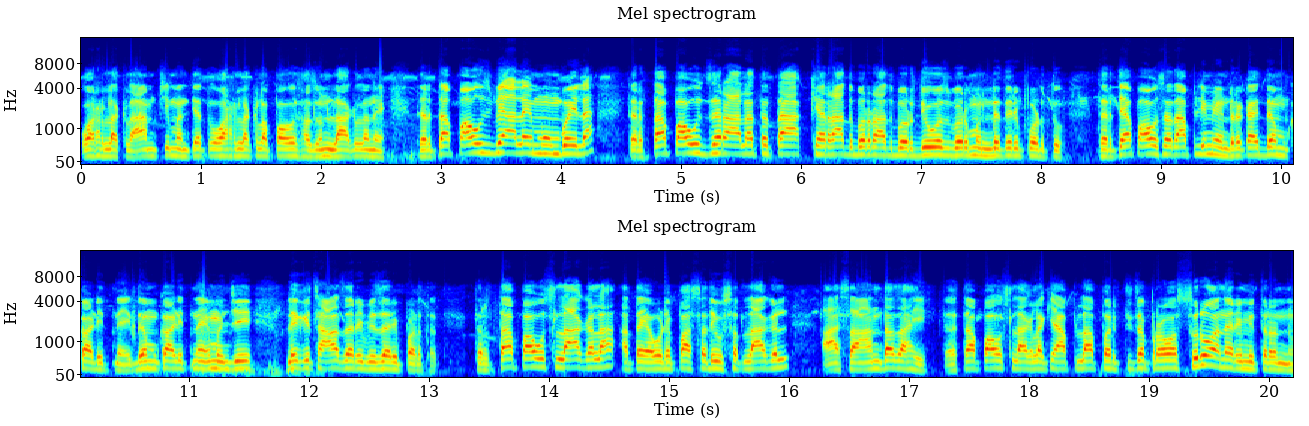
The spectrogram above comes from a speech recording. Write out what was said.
वारलाकला. आमची म्हणतात वारलाकला पाऊस अजून लागला नाही. तर ता पाऊस बी आलाय मुंबईला. तर ता पाऊस जर आला तर ता अख्ख्या रातभर रातभर दिवसभर म्हणलं तरी पडतो. तर त्या पावसात आपली मेंढर काय दम काढीत नाही. दम काढीत नाही म्हणजे लगेच आजारी बिजारी पडतात. तर ता पाऊस लागला आता एवढ्या पाच सहा दिवसात लागल असा अंदाज आहे. तर ता पाऊस लागला की आपला परतीचा प्रवास सुरू होणार आहे मित्रांनो.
